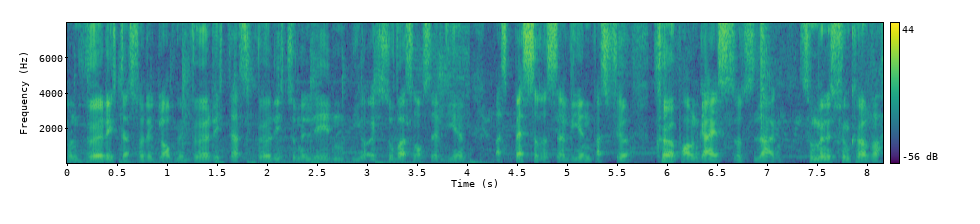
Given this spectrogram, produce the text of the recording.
Und würdigt das, Leute, glaubt mir, würdigt das. Würdigt so eine Läden, die euch sowas noch servieren, was Besseres servieren, was für Körper und Geist sozusagen. Zumindest für den Körper.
